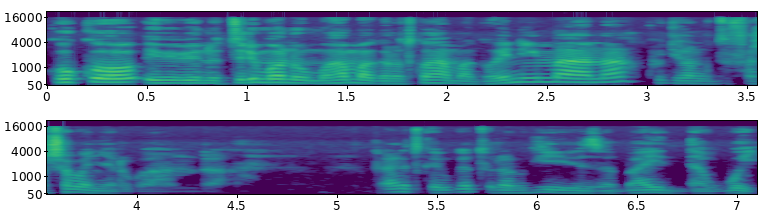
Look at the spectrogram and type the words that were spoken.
Kuko ibi bintu turimo ni umuhamagaro twahamagawe n'imana kugira ngo dufashe abanyarwanda. Kandi twebwe turabwiriza by the way.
